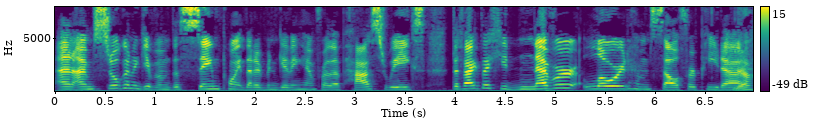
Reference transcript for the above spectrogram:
and I'm still gonna give him the same point that I've been giving him for the past weeks. The fact that he never lowered himself for Peta Yeah.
